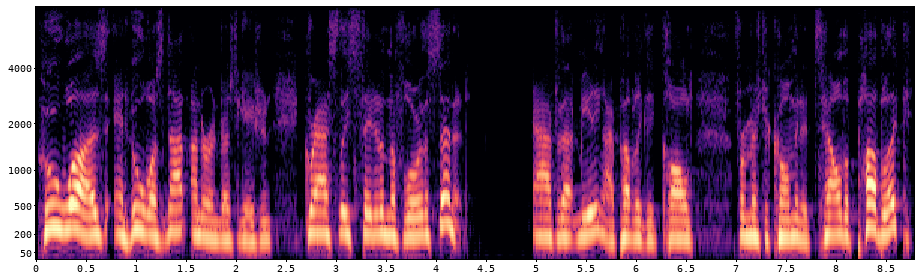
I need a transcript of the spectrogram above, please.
who was and who was not under investigation, Grassley stated on the floor of the Senate. After that meeting, I publicly called for Mr. Comey to tell the public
